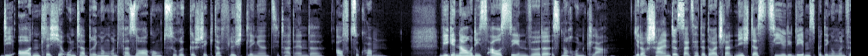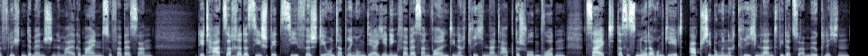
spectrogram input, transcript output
die ordentliche Unterbringung und Versorgung zurückgeschickter Flüchtlinge, Zitat Ende, aufzukommen. Wie genau dies aussehen würde, ist noch unklar. Jedoch scheint es, als hätte Deutschland nicht das Ziel, die Lebensbedingungen für flüchtende Menschen im Allgemeinen zu verbessern. Die Tatsache, dass sie spezifisch die Unterbringung derjenigen verbessern wollen, die nach Griechenland abgeschoben wurden, zeigt, dass es nur darum geht, Abschiebungen nach Griechenland wieder zu ermöglichen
